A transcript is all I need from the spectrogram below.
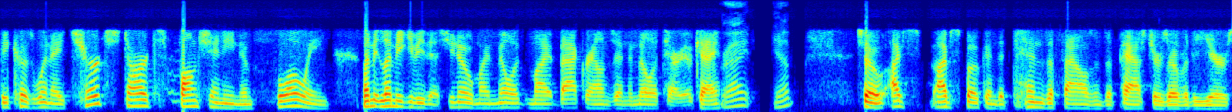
because when a church starts functioning and flowing let me let me give you this. You know my mili- my background's in the military okay? Right yep. So i've i've spoken to tens of thousands of pastors over the years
